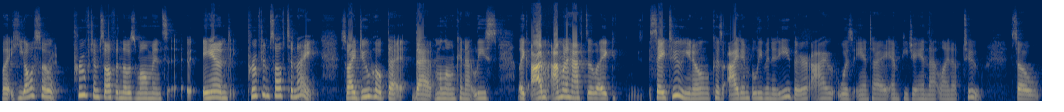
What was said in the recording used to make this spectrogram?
But he also right. proved himself in those moments and proved himself tonight. So i do hope that that malone can at least like i'm i'm gonna have to like say too you know because i didn't believe in it either. I was anti mpj in that lineup too. So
